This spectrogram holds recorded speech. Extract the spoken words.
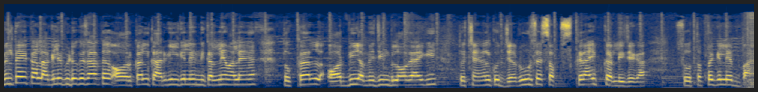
मिलते हैं कल अगले वीडियो के साथ और कल कारगिल के लिए निकलने वाले हैं। तो कल और भी अमेजिंग ब्लॉग आएगी। तो चैनल को ज़रूर से सब्सक्राइब कर लीजिएगा। सो तब तक के लिए बाय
